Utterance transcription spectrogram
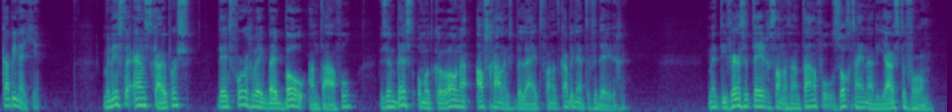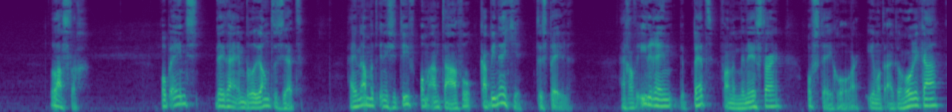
Kabinetje. Minister Ernst Kuipers deed vorige week bij Bo aan tafel zijn best om het corona-afschalingsbeleid van het kabinet te verdedigen. Met diverse tegenstanders aan tafel zocht hij naar de juiste vorm. Lastig. Opeens deed hij een briljante zet. Hij nam het initiatief om aan tafel kabinetje te spelen. Hij gaf iedereen de pet van een minister of stakeholder. Iemand uit de horeca,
